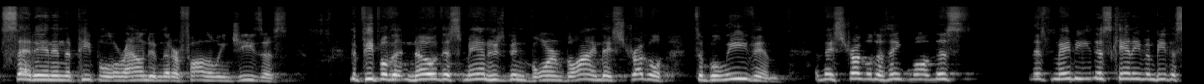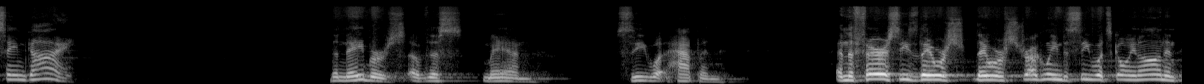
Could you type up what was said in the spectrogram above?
set in in the people around him that are following Jesus. The people that know this man who's been born blind, they struggle to believe him. And they struggle to think, well, this, this maybe this can't even be the same guy the neighbors of this man see what happened. And the Pharisees, they were, they were struggling to see what's going on and,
